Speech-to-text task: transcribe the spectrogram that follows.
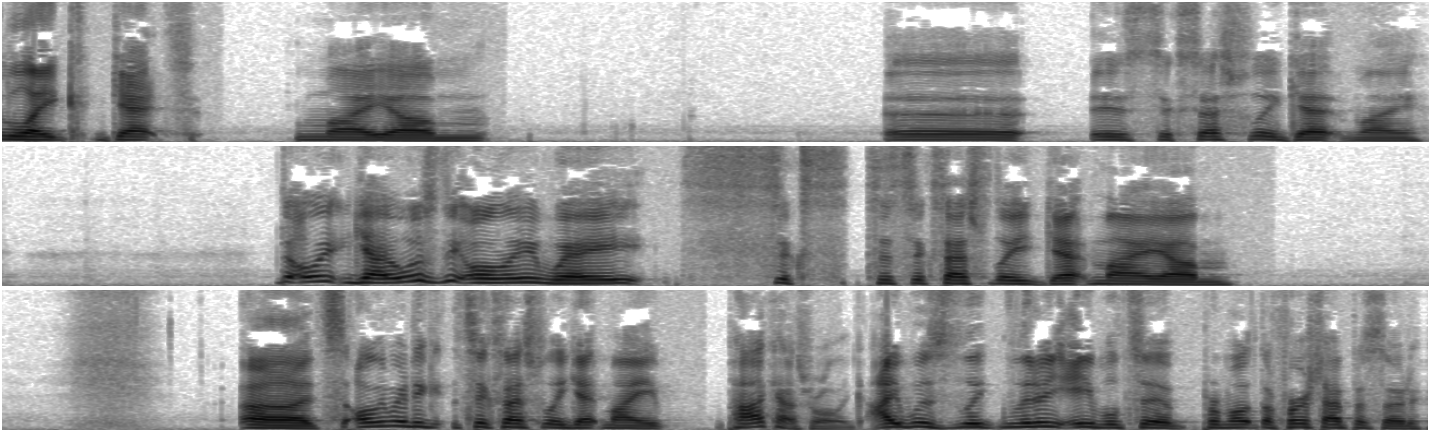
like get my um uh is successfully get my the only yeah it was the only way to successfully get my um uh, it's the only way to successfully get my podcast rolling. I was like literally able to promote the first episode.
